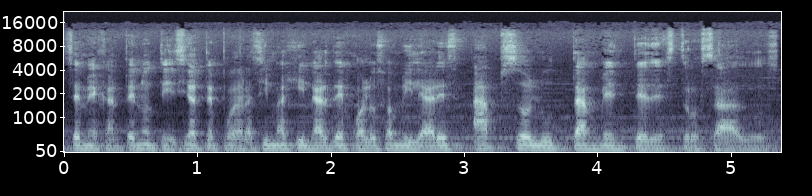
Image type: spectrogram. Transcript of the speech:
Semejante noticia te podrás imaginar dejó a los familiares absolutamente destrozados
